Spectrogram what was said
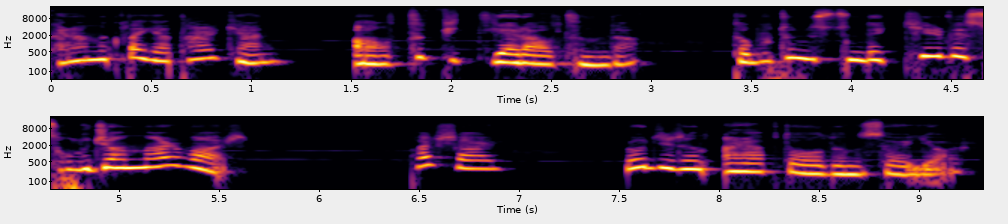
Karanlıkta yatarken altı fit yer altında tabutun üstünde kir ve solucanlar var. Paşar, Roger'ın Arap'ta olduğunu söylüyor.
